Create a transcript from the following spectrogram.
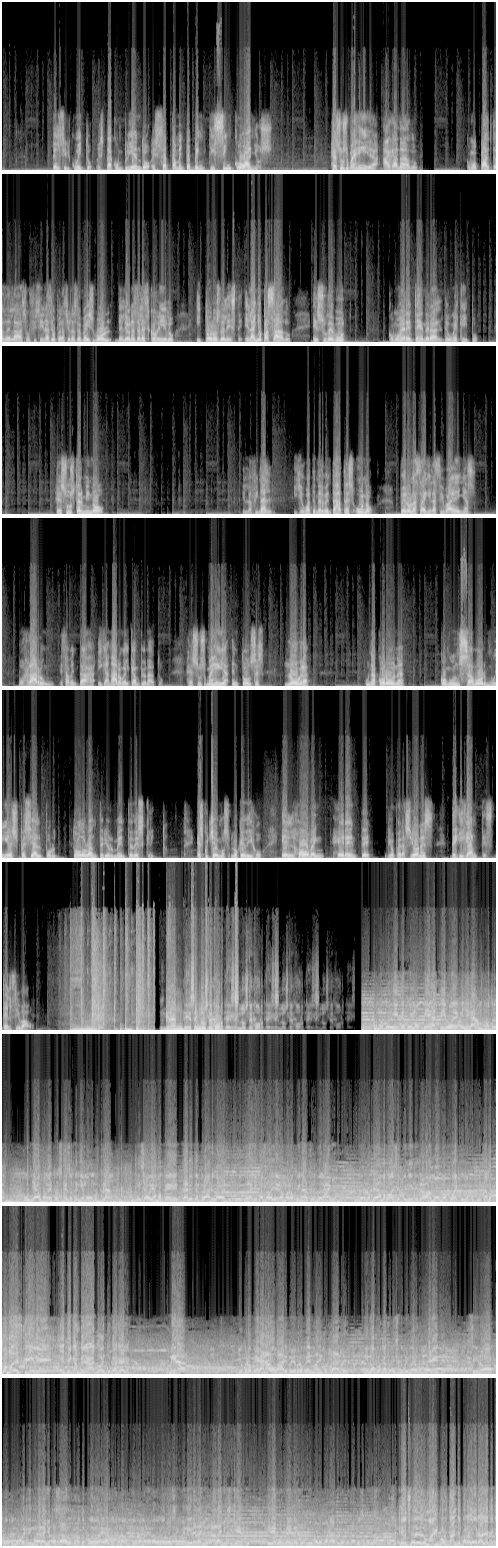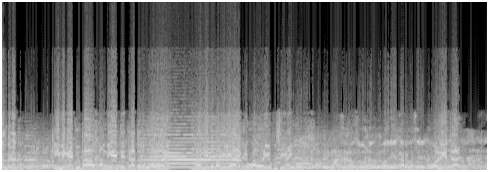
del circuito. Está cumpliendo exactamente 25 años. Jesús Mejía ha ganado como parte de las oficinas de operaciones de béisbol de Leones del Escogido y Toros del Este. El año pasado, en su debut como gerente general de un equipo, Jesús terminó en la final y llegó a tener ventaja 3-1, pero las Águilas Ibaeñas borraron esa ventaja y ganaron el campeonato. Jesús Mejía entonces logra una corona con un sabor muy especial por todo lo anteriormente descrito. Escuchemos lo que dijo el joven gerente de operaciones de Gigantes del Cibao. Grandes en los deportes. En los deportes. Como tú dijiste, fuimos bien activos desde que llegamos. Nosotros confiábamos en el proceso, teníamos un plan y sabíamos que tarde o temprano iba a dar su fruto. El año pasado llegamos a la final, fue un buen año, pero nos quedamos con ese pinito y trabajamos más fuerte y lo completamos. ¿Cómo describe este campeonato en tu carrera? Mira, yo creo que he ganado varios, pero yo creo que es el más importante. Y no porque es mi primero como gerente, sino por como perdimos el año pasado, que no te puedo negar que fue una- de una manera dolorosa, y venir el año, al año siguiente y devolverle ese triunfo a los fanáticos que tanto se merecían. ¿Qué fue lo más importante para lograr este campeonato? Química en el clubhouse, ambiente, trato de los jugadores, y un ambiente familiar entre jugadores y oficina y coach. Marcelo Zuna, ¿podría estar en la Serie del Caribe? Podría estar.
